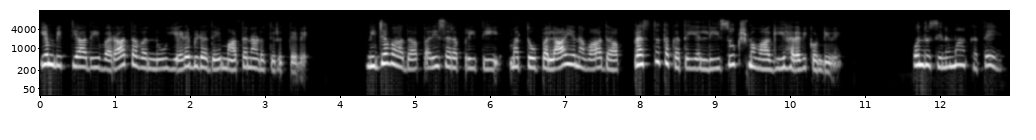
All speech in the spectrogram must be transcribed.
ಎಂಬಿತ್ಯಾದಿ ವರಾತವನ್ನು ಎಡೆಬಿಡದೆ ಮಾತನಾಡುತ್ತಿರುತ್ತೇವೆ. ನಿಜವಾದ ಪರಿಸರ ಪ್ರೀತಿ ಮತ್ತು ಪಲಾಯನವಾದ ಪ್ರಸ್ತುತ ಕಥೆಯಲ್ಲಿ ಸೂಕ್ಷ್ಮವಾಗಿ ಹರವಿಕೊಂಡಿವೆ. ಒಂದು ಸಿನಿಮಾ ಕತೆ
